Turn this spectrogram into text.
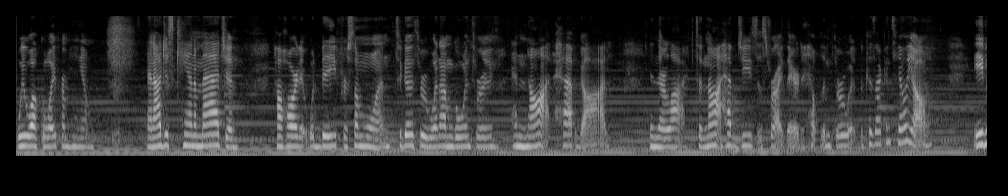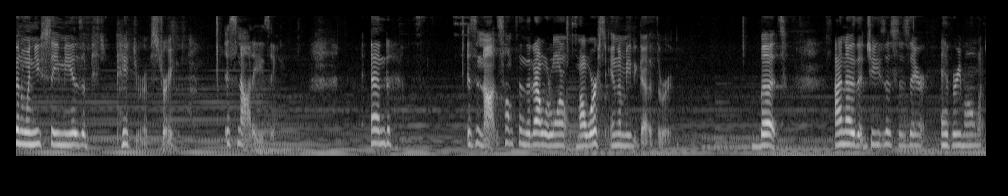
we walk away from him. And I just can't imagine how hard it would be for someone to go through what I'm going through and not have God in their life, to not have Jesus right there to help them through it. Because I can tell y'all, even when you see me as a p- picture of strength, it's not easy. And it's not something that I would want my worst enemy to go through. But I know that Jesus is there every moment.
